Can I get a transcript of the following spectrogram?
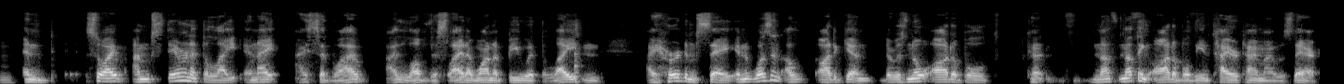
Mm. And so I, I'm staring at the light and I, I said, well, I, I love this light. I want to be with the light. And I heard him say, and it wasn't odd again, there was no audible, nothing audible the entire time I was there.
